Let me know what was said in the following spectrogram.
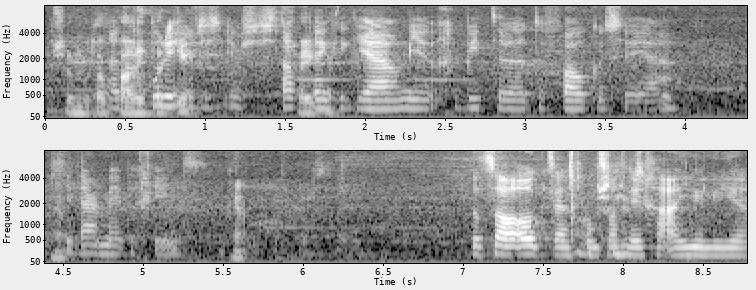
Dus er moet ook Ja, een goede kwalitatief. eerste, eerste stap Zeker. denk ik, ja, om je gebied te, te focussen, ja. Dat Ja. je daarmee begint. Ja. Dat zal ook ten grondslag liggen aan jullie eh,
